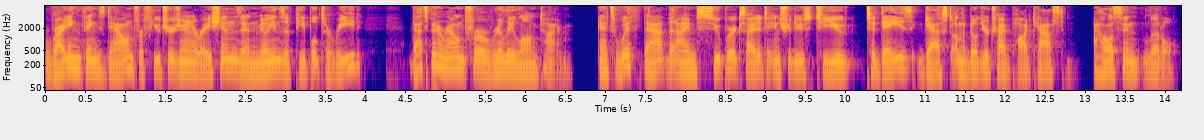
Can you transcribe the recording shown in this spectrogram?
writing things down for future generations and millions of people to read, that's been around for a really long time. And it's with that that I'm super excited to introduce to you today's guest on the Build Your Tribe podcast, Allison Little.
